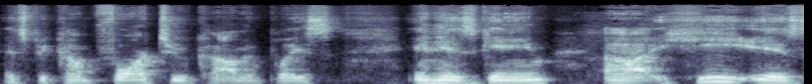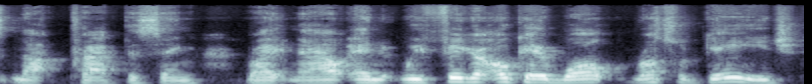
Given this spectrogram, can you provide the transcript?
It's become far too commonplace in his game. Uh, he is not practicing right now. And we figure, okay, well, Russell Gage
